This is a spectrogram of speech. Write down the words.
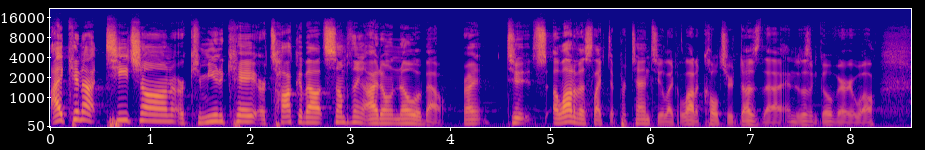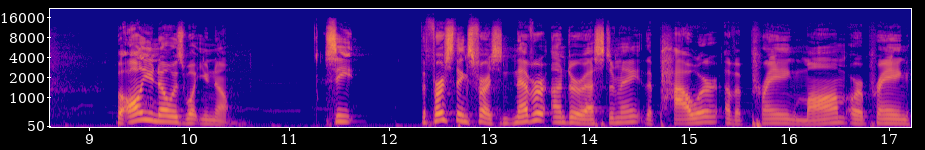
I cannot teach on or communicate or talk about something I don't know about, right? To a lot of us like to pretend to like a lot of culture does that and it doesn't go very well but all you know is what you know see the first things first, never underestimate the power of a praying mom or a praying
